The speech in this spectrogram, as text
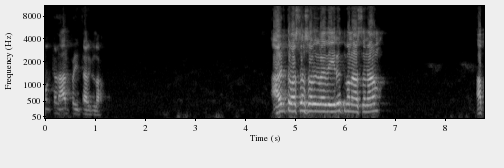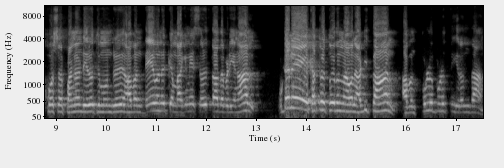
மக்கள் ஆர்ப்பரித்தார்களாம். அடுத்த வசனம் சொல்கிறது இருபத்தி மூணு வசனம் அப்போ சார் பன்னெண்டு இருபத்தி மூன்று அவன் தேவனுக்கு மகிமை செலுத்தாதபடியினால் உடனே கற்ற தூதன் அவன் அடித்தான். அவன் புழு புழுத்து இறந்தான்.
